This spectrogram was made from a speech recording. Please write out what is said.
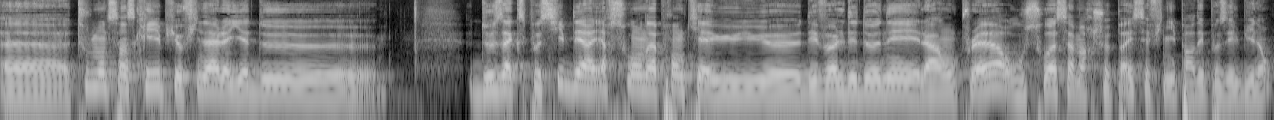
Euh, tout le monde s'inscrit et puis au final, il y a deux deux axes possibles derrière. Soit on apprend qu'il y a eu euh, des vols des données et là on pleure, ou soit ça marche pas et ça finit par déposer le bilan.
